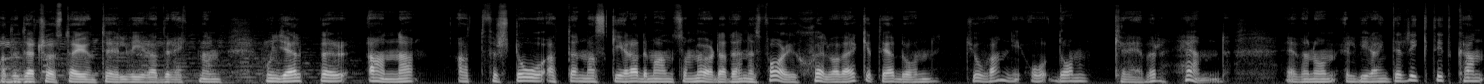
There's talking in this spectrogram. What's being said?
Ja, det där tröstar ju inte Elvira direkt men hon hjälper Anna att förstå att den maskerade man som mördade hennes far i själva verket är Don Giovanni och de kräver hämnd. Även om Elvira inte riktigt kan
